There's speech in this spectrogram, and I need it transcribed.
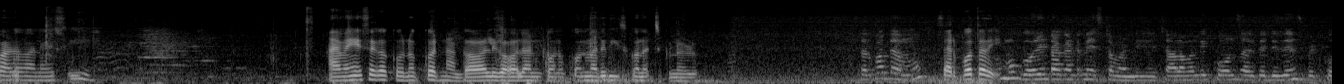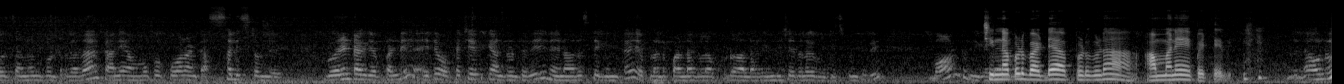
పడవు అనేసి. ఆమె వేసాక కొనుక్కొని నాకు కావాలి కావాలని కొనుక్కొని మరీ తీసుకొని వచ్చుకున్నాడు. సరిపోతుంది. అమ్మ గోరింటాక్ అంటేనే ఇష్టం అండి చాలా మంది కోన్స్ అయితే డిజైన్స్ పెట్టుకోవచ్చు అని అనుకుంటారు కదా కానీ అమ్మకు కోన్ అంటే అస్సలు ఇష్టం లేదు. గోరింటాకు చెప్పండి అయితే ఒక్క చేతికి అంటుంటుంది. నేను అరుస్తే కనుక ఎప్పుడైనా పండగలప్పుడు అలా రెండు చేతులుగా పెట్టించుకుంటుంది. బాగుంటుంది. చిన్నప్పుడు బర్త్డే అప్పుడు కూడా అమ్మనే పెట్టేది. అవును.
